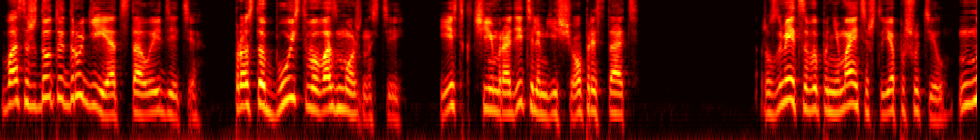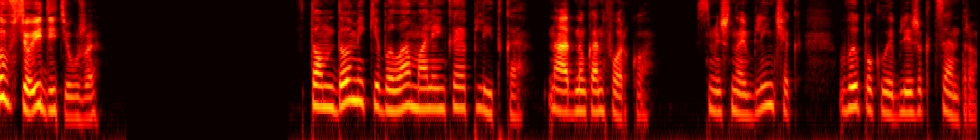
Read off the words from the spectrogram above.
Вас ждут и другие отсталые дети. Просто буйство возможностей. Есть к чьим родителям еще пристать. Разумеется, вы понимаете, что я пошутил. Ну все, идите уже. В том домике была маленькая плитка на одну конфорку. Смешной блинчик, выпуклый ближе к центру.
